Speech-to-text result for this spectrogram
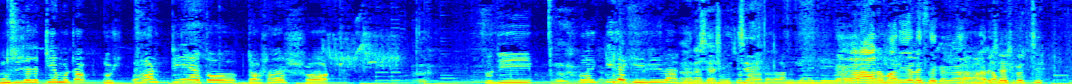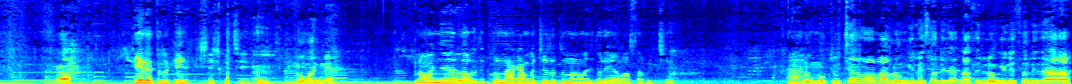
পঁচিশ হাজার টিয়া মতো ওর টিয়া তো দশ হাজার শর্ট। যদি মানে কিলি লাগে আরও মারিয়ে আরও শেষ করছি। কাকা। কে রে তোরা কে শেষ করছে নো মান না। নমান্য লাগতে কোন আগাম করছে তো নমান্য ধরে এই অবস্থা করছে। হ্যাঁ? মুখ চুচা হলা লঙ্গিলে চলে যা নাসি লঙ্গিলে চলে যা আর।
